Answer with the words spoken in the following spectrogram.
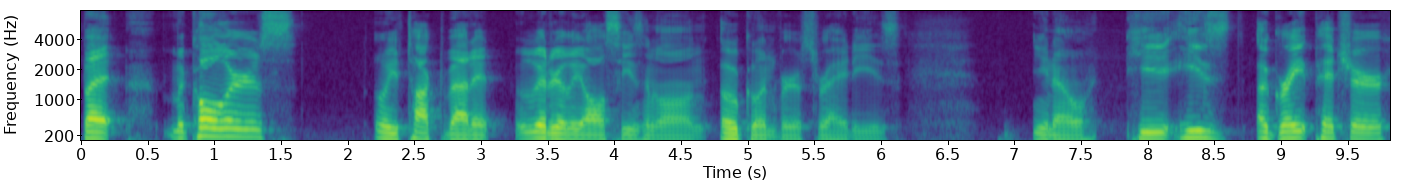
But McCullers, we've talked about it literally all season long. Oakland versus righties. You know, he he's a great pitcher.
